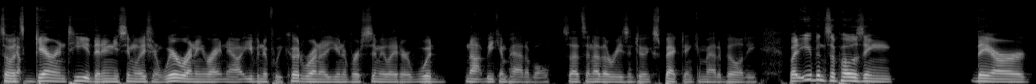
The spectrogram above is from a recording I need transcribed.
So it's guaranteed that any simulation we're running right now, even if we could run a universe simulator, would not be compatible. So that's another reason to expect incompatibility. But even supposing they are,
